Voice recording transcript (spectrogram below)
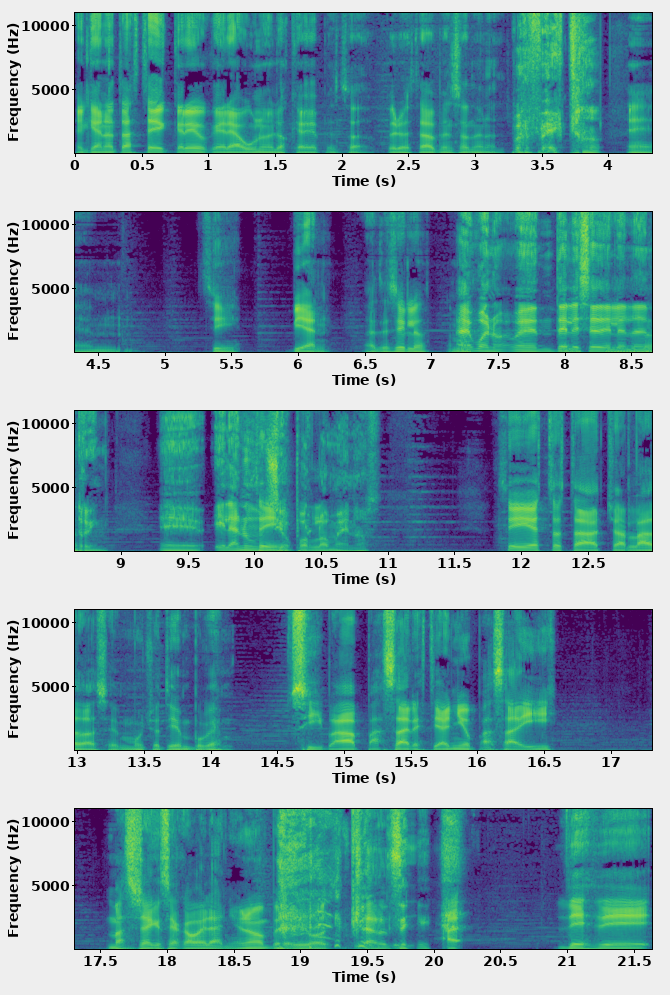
El que anotaste creo que era uno de los que había pensado, pero estaba pensando en otro. Perfecto. Em, sí, bien, a decirlo. Eh, bueno, eh, DLC del Elden Ring. Eh, el anuncio, Sí. por lo menos. Sí, esto está charlado hace mucho tiempo que si va a pasar este año, pasa ahí. Más allá de que se acaba el año, ¿no? Pero digo, Claro, sí. a- desde,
